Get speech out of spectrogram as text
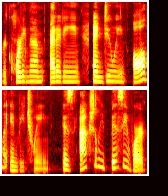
recording them, editing, and doing all the in between is actually busy work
